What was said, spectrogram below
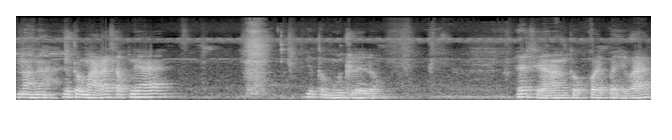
ના ના, એ તો મારા સપને આયા. એ તો હું જ લઈ લઉં. એ શિયાળા તો કોઈ પછી વાત?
